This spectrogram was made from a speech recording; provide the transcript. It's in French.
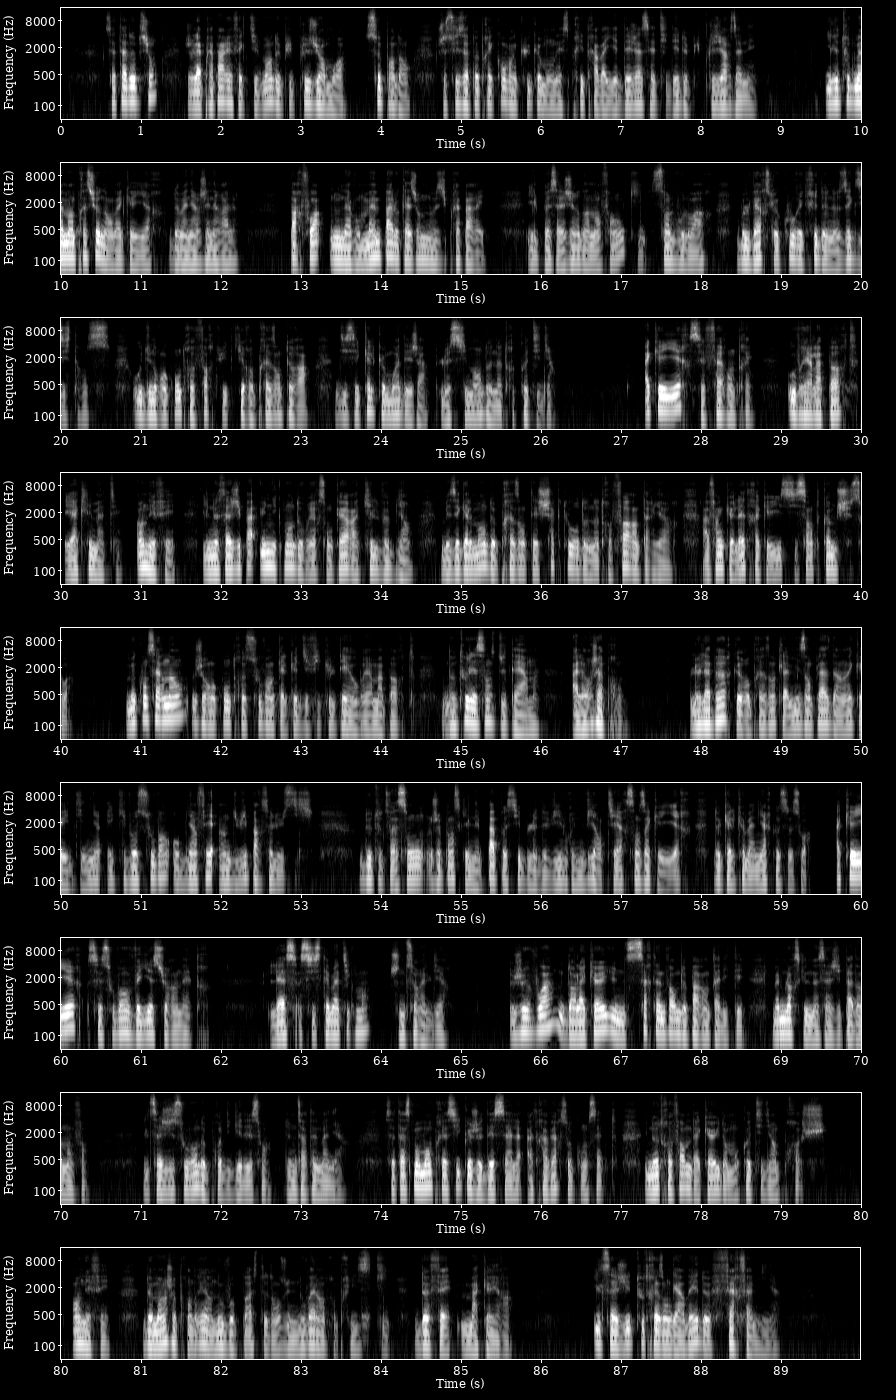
Cette adoption, je la prépare effectivement depuis plusieurs mois. Cependant, je suis à peu près convaincu que mon esprit travaillait déjà cette idée depuis plusieurs années. Il est tout de même impressionnant d'accueillir, de manière générale. Parfois, nous n'avons même pas l'occasion de nous y préparer. Il peut s'agir d'un enfant qui, sans le vouloir, bouleverse le cours écrit de nos existences, ou d'une rencontre fortuite qui représentera, d'ici quelques mois déjà, le ciment de notre quotidien. Accueillir, c'est faire entrer, ouvrir la porte et acclimater. En effet, il ne s'agit pas uniquement d'ouvrir son cœur à qui il veut bien, mais également de présenter chaque tour de notre fort intérieur, afin que l'être accueilli s'y sente comme chez soi. Me concernant, je rencontre souvent quelques difficultés à ouvrir ma porte, dans tous les sens du terme, alors j'apprends. Le labeur que représente la mise en place d'un accueil digne équivaut souvent au bienfait induit par celui-ci. De toute façon, je pense qu'il n'est pas possible de vivre une vie entière sans accueillir, de quelque manière que ce soit. Accueillir, c'est souvent veiller sur un être. Laisse systématiquement? Je ne saurais le dire. Je vois dans l'accueil une certaine forme de parentalité, même lorsqu'il ne s'agit pas d'un enfant il s'agit souvent de prodiguer des soins, d'une certaine manière. C'est à ce moment précis que je décèle, à travers ce concept, une autre forme d'accueil dans mon quotidien proche. En effet, demain je prendrai un nouveau poste dans une nouvelle entreprise qui, de fait, m'accueillera. Il s'agit, toute raison gardée, de faire famille.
